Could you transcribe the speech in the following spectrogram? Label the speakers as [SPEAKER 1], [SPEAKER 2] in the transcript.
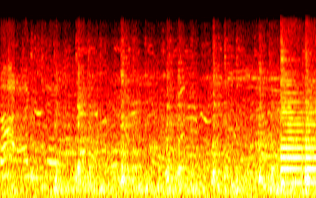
[SPEAKER 1] not understand.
